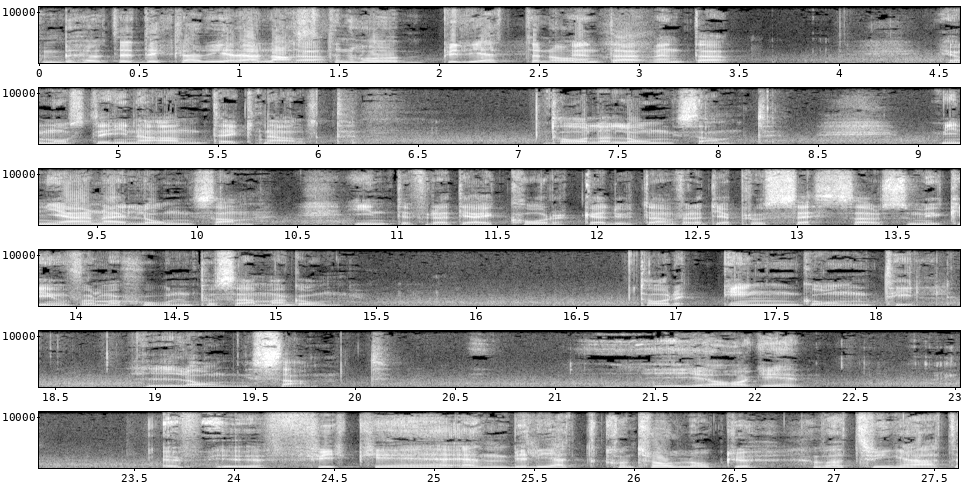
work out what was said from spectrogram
behövde deklarera Vänta. lasten och biljetten och... Vänta, vänta. Jag måste hinna anteckna allt. Tala långsamt. Min hjärna är långsam. Inte för att jag är korkad utan för att jag processar så mycket information på samma gång. Ta det en gång till. Långsamt. Jag eh, fick eh, en biljettkontroll och var tvingad att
